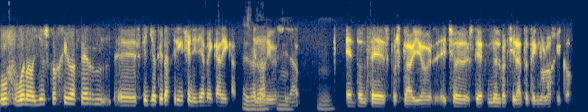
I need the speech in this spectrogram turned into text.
Uf, bueno, yo he escogido hacer, eh, es que yo quiero hacer ingeniería mecánica en la universidad. Mm. Entonces, pues claro, yo he hecho, estoy haciendo el bachillerato tecnológico.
